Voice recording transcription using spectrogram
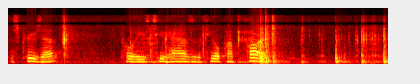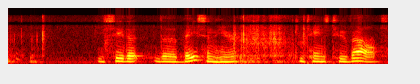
the screws out, pull these two halves of the fuel pump apart, you see that the basin here contains two valves.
